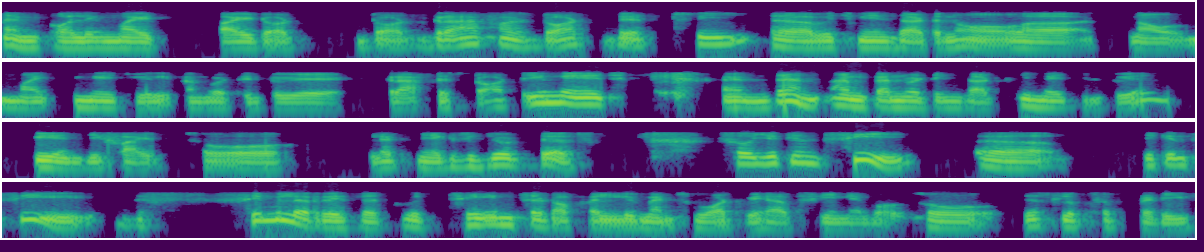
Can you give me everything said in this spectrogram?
I'm calling my py dot dot graph as dot tree, uh, which means that you know uh, now my image will convert into a dot image, and then I'm converting that image into a PNG file. So let me execute this. So you can see uh, you can see this similar result with same set of elements what we have seen above. So this looks a pretty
